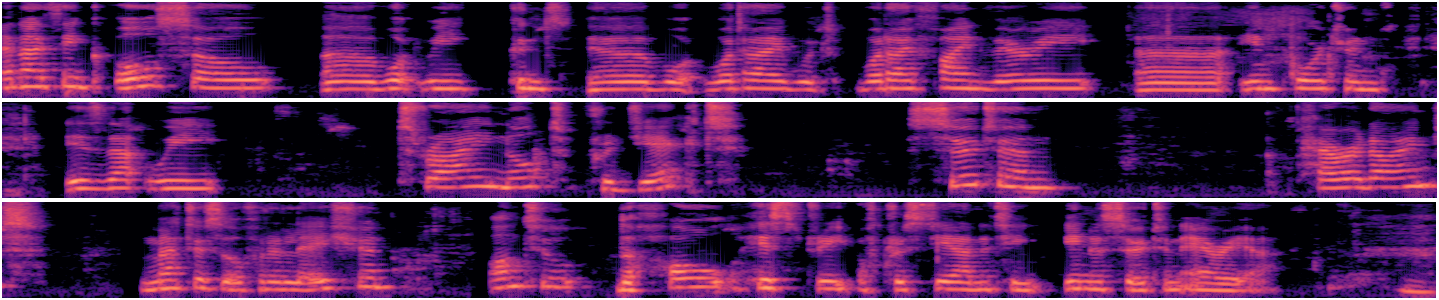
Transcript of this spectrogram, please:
and I think also uh, what we con- uh, what, what I would what I find very uh, important is that we try not to project certain paradigms, matters of relation, onto the whole history of Christianity in a certain area. Mm.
